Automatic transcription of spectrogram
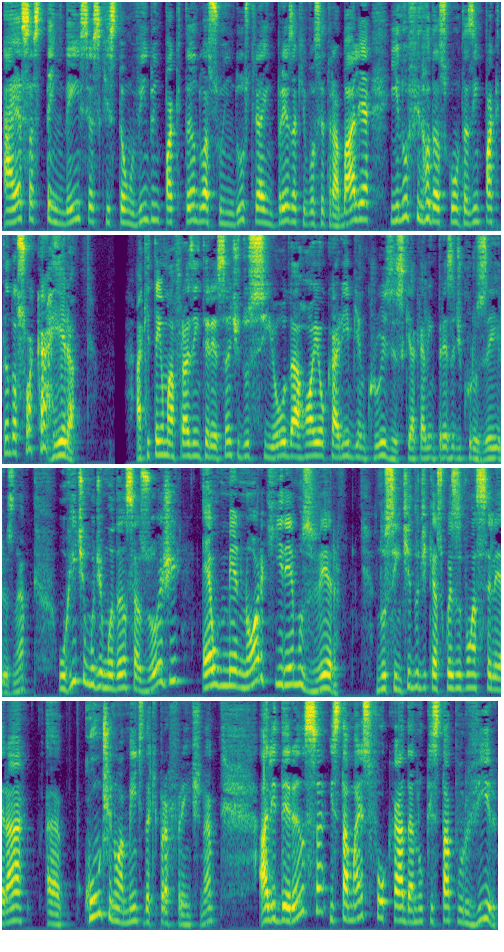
a essas tendências que estão vindo impactando a sua indústria, a empresa que você trabalha e, no final das contas, impactando a sua carreira. Aqui tem uma frase interessante do CEO da Royal Caribbean Cruises, que é aquela empresa de cruzeiros, né? O ritmo de mudanças hoje é o menor que iremos ver, no sentido de que as coisas vão acelerar uh, continuamente daqui para frente, né? A liderança está mais focada no que está por vir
